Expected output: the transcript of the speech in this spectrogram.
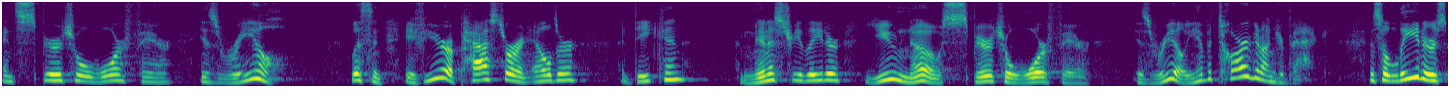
and spiritual warfare is real. Listen, if you're a pastor or an elder, a deacon, ministry leader, you know spiritual warfare is real. You have a target on your back. And so leaders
